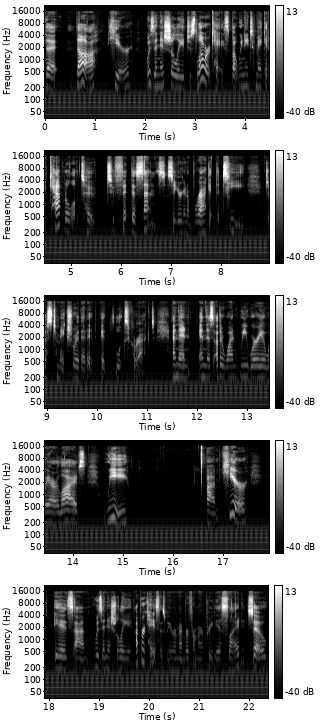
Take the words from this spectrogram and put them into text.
the the here was initially just lowercase, but we need to make it a capital to, to fit this sentence. So you're going to bracket the T just to make sure that it, it looks correct. And then in this other one, we worry away our lives, we um, here is um, was initially uppercase as we remember from our previous slide. So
